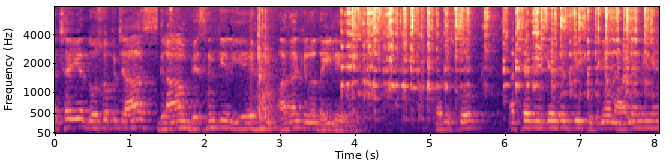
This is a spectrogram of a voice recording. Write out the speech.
अच्छा ये 250 ग्राम बेसन के लिए हम आधा किलो दही ले लें और इसको अच्छे तरीके से इसकी छुट्टियाँ मार लेनी है।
